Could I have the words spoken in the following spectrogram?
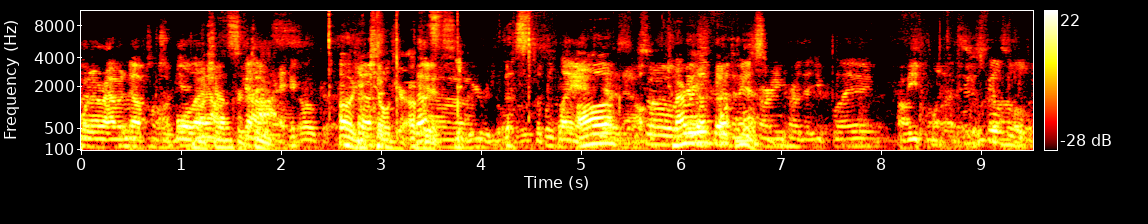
whenever I have enough to just blow that out shot for two. Oh, you killed your. Okay. Yes. yeah. That's the plan. Uh, yeah, now. So Can I read it? the Yes. Starting card that you. The plan. It just feels a little.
